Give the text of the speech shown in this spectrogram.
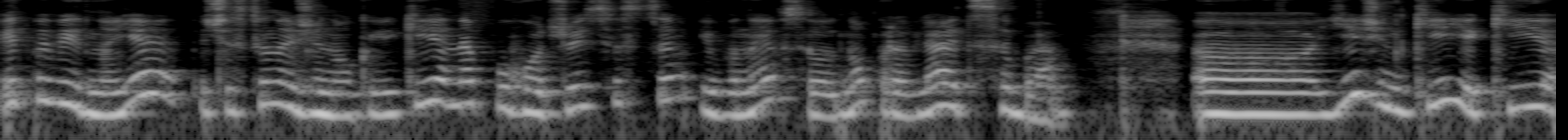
Відповідно, є частина жінок, які не погоджуються з цим, і вони все одно проявляють себе. Е, Є жінки, які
